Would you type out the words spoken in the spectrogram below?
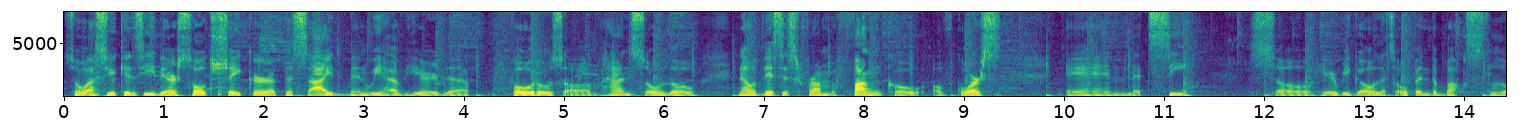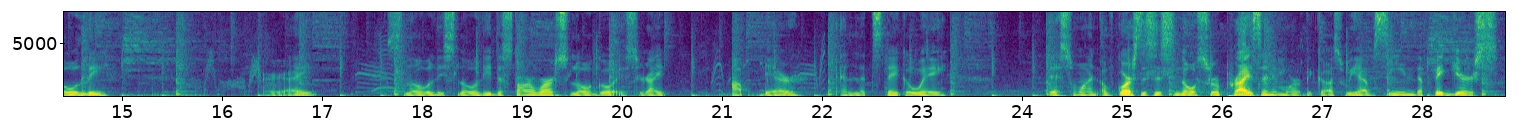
So as you can see there, salt shaker at the side. Then we have here the photos of Han Solo. Now this is from Funko, of course and let's see so here we go let's open the box slowly all right slowly slowly the Star Wars logo is right up there and let's take away this one of course this is no surprise anymore because we have seen the figures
